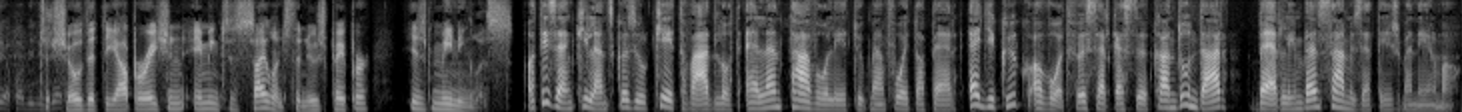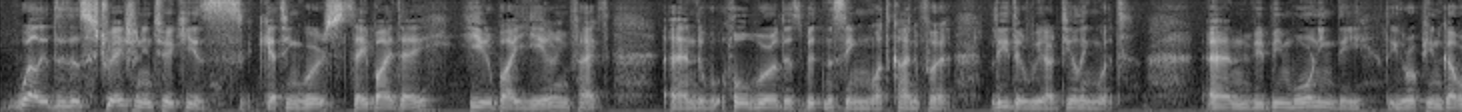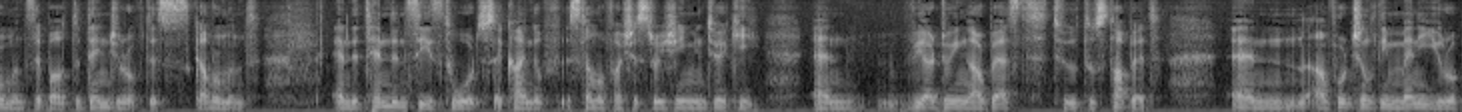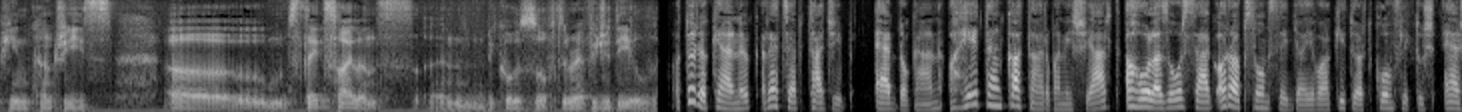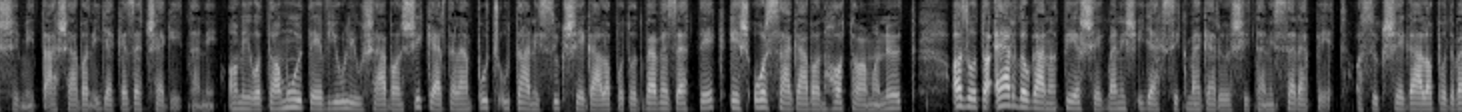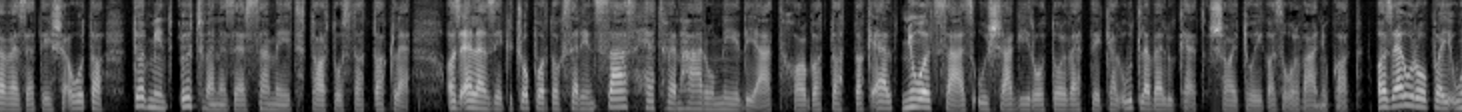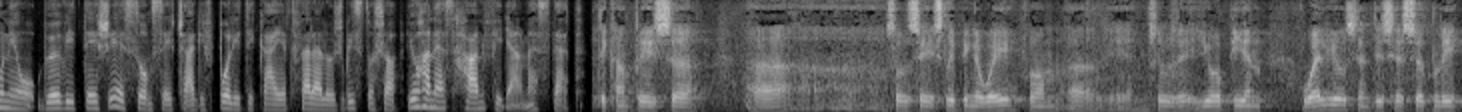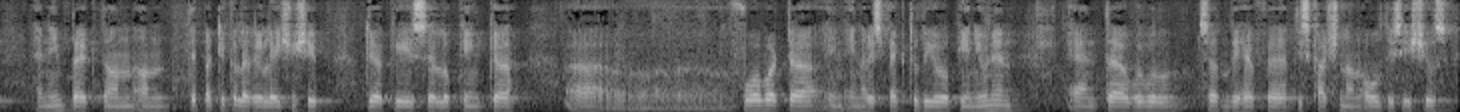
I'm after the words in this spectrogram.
to show that the operation aiming to silence the newspaper is meaningless. A 19 közül két vádlott ellen távollétükben folyt a per. Egyikük, a volt főszerkesztő Kandundar, Berlinben számüzetésben él ma. Well, the, the situation in Turkey is getting worse day by day, year by year, in fact, and the whole world is witnessing what kind of a leader we are dealing with. And we've been warning the, the European governments about the danger of this government and the tendencies towards a kind of Islamofascist regime in Turkey. And we are doing our best to, to stop it. And unfortunately, many European countries uh, stayed silent because of the refugee deal. A török elnök Recep Tayyip Erdogán a héten Katárban is járt, ahol az ország arab szomszédjaival kitört konfliktus elsimításában igyekezett segíteni. Amióta a múlt év júliusában sikertelen pucs utáni szükségállapotot bevezették, és országában hatalma nőtt, azóta Erdogán a térségben is igyekszik megerősíteni szerepét. A szükségállapot bevezetése óta több mint 50 ezer személyt tartóztattak le. Az ellenzéki csoportok szerint 173 médiát hallgattattak el, 8 500 újságírótól vették el útlevelüket, sajtóigazolványukat. Az Európai Unió bővítési és szomszédsági politikáért felelős biztosa Johannes Hahn figyelmeztet. The country is uh, uh, so to say slipping away from uh, so to say European values and this has certainly an impact on, on the particular relationship Turkey is uh, looking uh, forward uh, in, in respect to the European Union, and uh, we will certainly have a discussion on all these issues.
